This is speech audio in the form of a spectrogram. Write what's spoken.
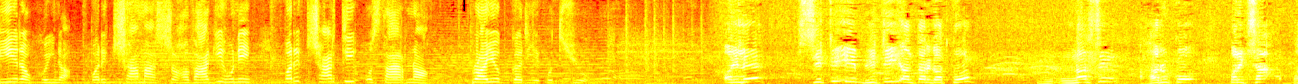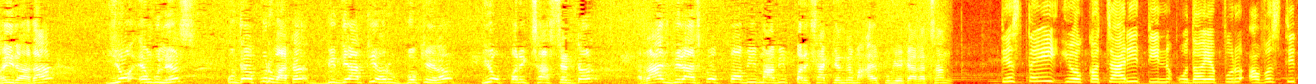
लिएर होइन परीक्षामा सहभागी हुने परीक्षार्थी ओसार्न प्रयोग गरिएको थियो। अहिले सिटिई भिटी अन्तर्गतको नर्सिङहरूको परीक्षा भइरहँदा यो एम्बुलेन्स उदयपुरबाट विद्यार्थीहरू बोकेर यो परीक्षा सेन्टर राजविराजको पबी मावि परीक्षा केन्द्रमा आइपुगेका छन्। त्यस्तै यो कटारी तिन उदयपुर अवस्थित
